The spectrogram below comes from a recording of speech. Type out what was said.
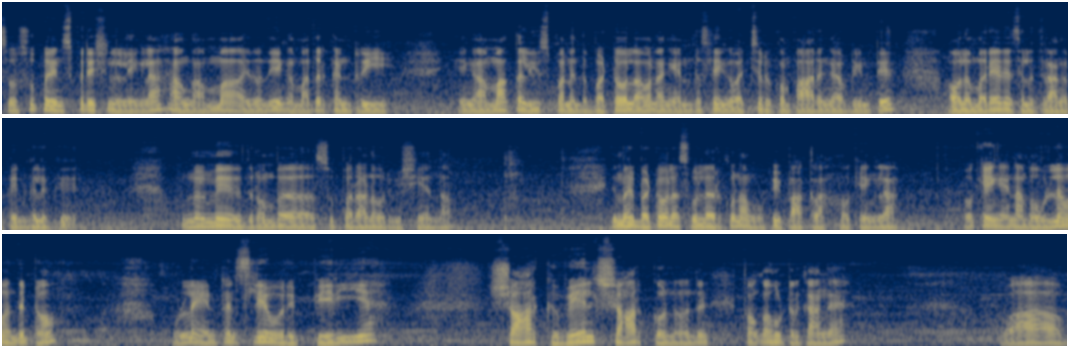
ஸோ சூப்பர் இன்ஸ்பிரேஷன் இல்லைங்களா? அவங்க அம்மா இது வந்து எங்கள் மதர் கண்ட்ரி எங்கள் அம்மாக்கள் யூஸ் பண்ண இந்த பட்டோலாவை நாங்கள் என்ட்ரன்ஸில் இங்கே வச்சுருக்கோம் பாருங்கள் அப்படின்ட்டு அவ்வளோ மரியாதை செலுத்துகிறாங்க பெண்களுக்கு. உண்மையிலுமே இது ரொம்ப சூப்பரான ஒரு விஷயந்தான் இது மாதிரி பட்டோலாஸ் உள்ளே இருக்கும் நம்ம போய் பார்க்கலாம் ஓகேங்களா ஓகேங்க நம்ம உள்ளே வந்துட்டோம். உள்ள என்ட்ரன்ஸ்லேயே ஒரு பெரிய ஷார்க் வேல் ஷார்க் ஒன்று வந்து தொங்க விட்டுருக்காங்க. வாவ்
